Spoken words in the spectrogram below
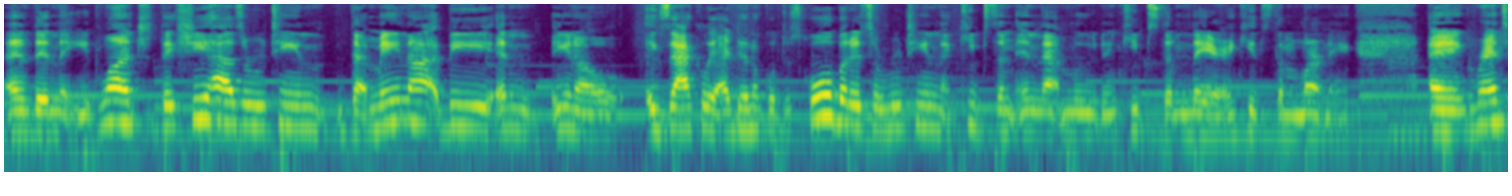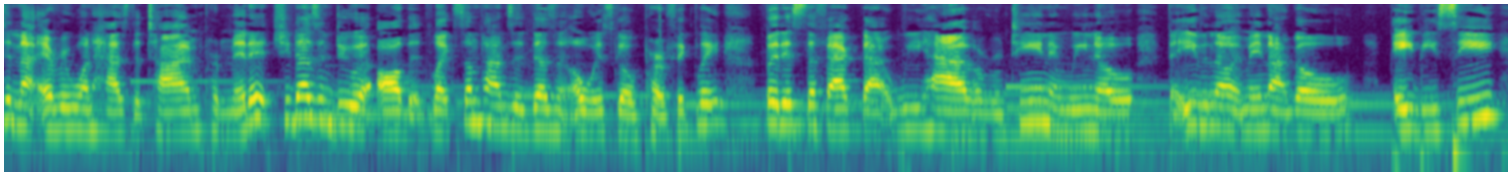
and then they eat lunch. They, she has a routine that may not be and you know exactly identical to school but it's a routine that keeps them in that mood and keeps them there and keeps them learning. And granted not everyone has the time permitted. She doesn't do it all that like sometimes it doesn't always go perfectly but it's the fact that we have a routine and we know that even though it may not go abc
